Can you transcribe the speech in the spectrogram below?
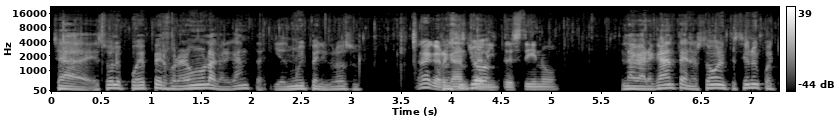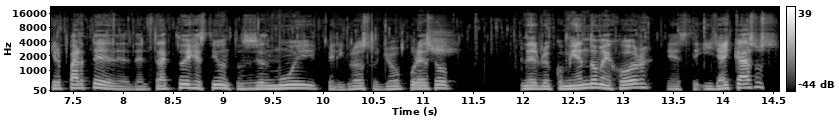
o sea, eso le puede perforar a uno la garganta y es muy peligroso. La garganta, yo- el intestino. En la garganta, en el estómago, en el intestino, en cualquier parte de- del tracto digestivo, entonces es muy peligroso. Yo por eso les recomiendo mejor, este, y ya hay casos,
